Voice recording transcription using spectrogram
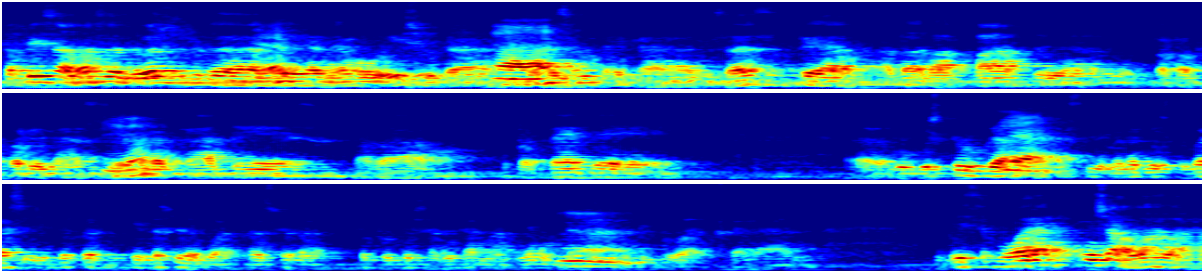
Tapi sama saya juga sudah Ya. dengan MUI sudah Ah. saya sampaikan. Saya setiap ada rapat dengan rapat koordinasi Ya. dengan Kades, para UPTD, eh, gugus tugas, Ya. di mana gugus tugas ke- kita sudah buatkan surat keputusan camatnya udah Hmm. dibuatkan. Jadi semua insya Allah lah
